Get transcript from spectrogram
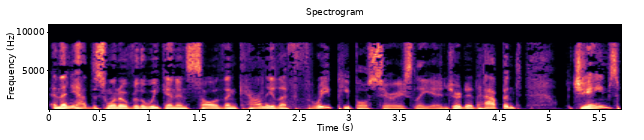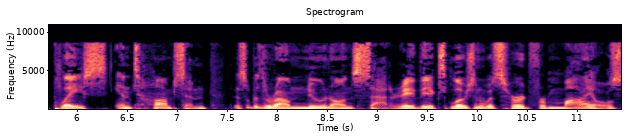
And then you had this one over the weekend in Sullivan County left three people seriously injured. It happened James Place in Thompson. This was around noon on Saturday. The explosion was heard for miles,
